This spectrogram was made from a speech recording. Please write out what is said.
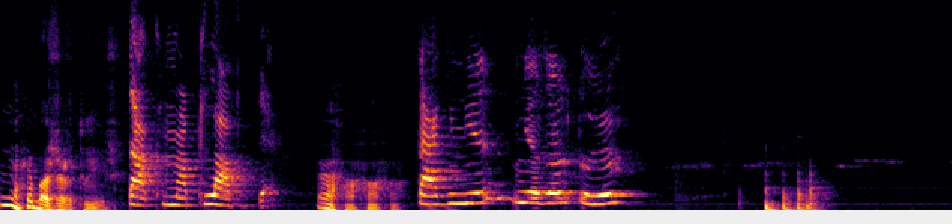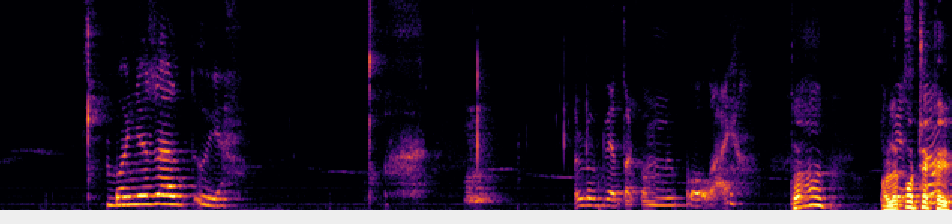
Nie, chyba żartujesz. Tak, naprawdę. Aha, ha, ha. Tak, nie, nie żartuję. Bo nie żartuję. Lubię taką Mikołaja. Tak? Ale Wiesz poczekaj,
